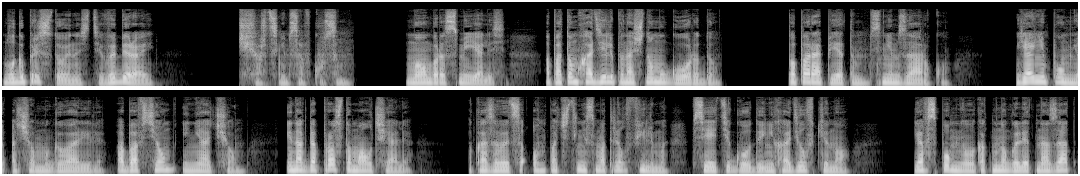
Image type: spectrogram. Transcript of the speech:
благопристойности. Выбирай». Черт с ним со вкусом. Мы оба рассмеялись, а потом ходили по ночному городу, по парапетам, с ним за руку. Я не помню, о чем мы говорили, обо всем и ни о чем. Иногда просто молчали. Оказывается, он почти не смотрел фильмы все эти годы и не ходил в кино. Я вспомнила, как много лет назад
